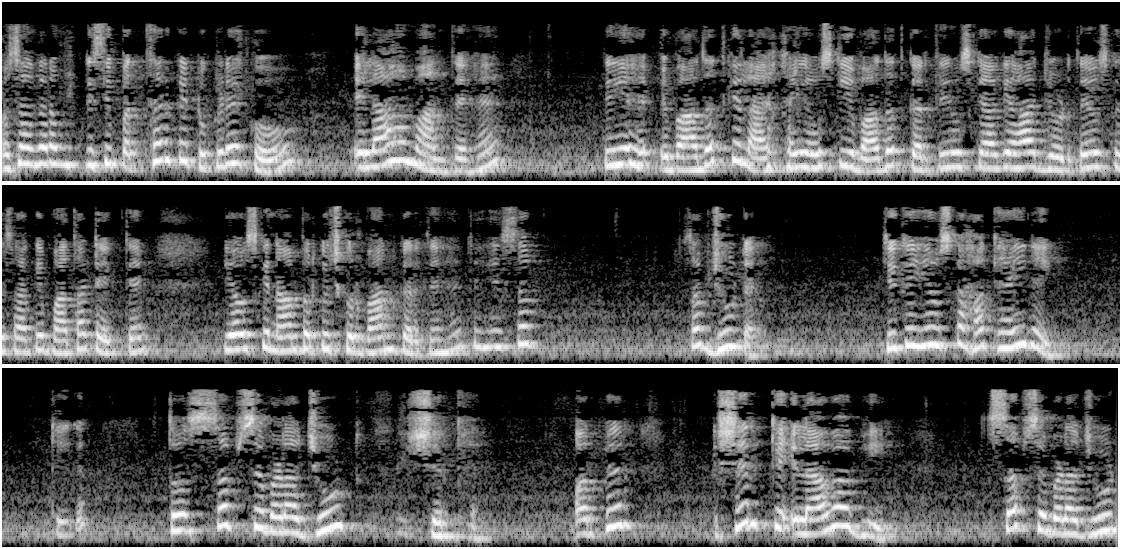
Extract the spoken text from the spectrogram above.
بس اگر ہم کسی پتھر کے ٹکڑے کو الہ مانتے ہیں، تو یہ عبادت کے لائق ہے، یا اس کی عبادت کرتے ہیں، اس کے آگے ہاتھ جوڑتے ہیں، اس کے ساتھ ماتھا ٹیکتے ہیں۔ یا اس کے نام پر کچھ قربان کرتے ہیں، تو یہ سب سب جھوٹ ہے۔ کیونکہ یہ اس کا حق ہے ہی نہیں۔ ٹھیک ہے؟ تو سب سے بڑا جھوٹ شرک ہے۔ اور پھر شرک کے علاوہ بھی سب سے بڑا جھوٹ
